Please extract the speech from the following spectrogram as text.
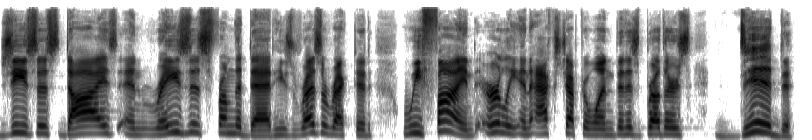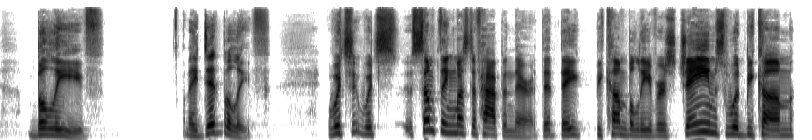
Jesus dies and raises from the dead. He's resurrected. We find early in Acts chapter 1 that his brothers did believe. They did believe which, which something must have happened there that they become believers. James would become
